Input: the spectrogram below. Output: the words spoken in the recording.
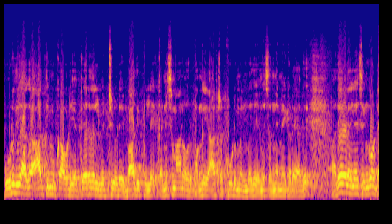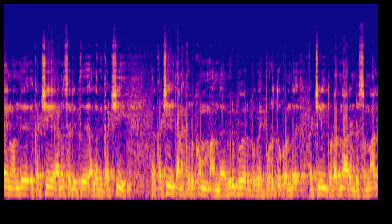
உறுதியாக அதிமுகவுடைய தேர்தல் வெற்றியுடைய பாதிப்பிலே கணிசமான ஒரு பங்கை ஆற்றக்கூடும் என்பது எந்த சந்தேகமே கிடையாது. அதே வேளையிலே செங்கோட்டையன் வந்து கட்சியை அனுசரித்து அல்லது கட்சி கட்சியில் தனக்கு இருக்கும் அந்த விருப்பு வெறுப்புகளை பொறுத்து கொண்டு கட்சியில் தொடர்ந்தார் என்று சொன்னால்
